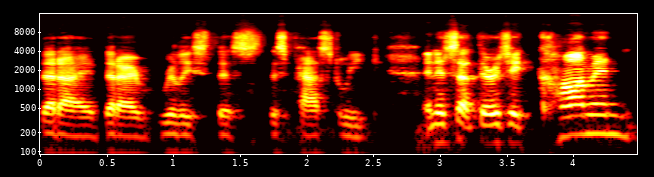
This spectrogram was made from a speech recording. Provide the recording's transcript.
that I that I released this this past week, and it's that there is a common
